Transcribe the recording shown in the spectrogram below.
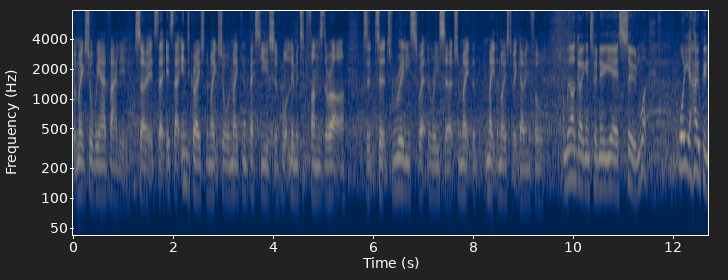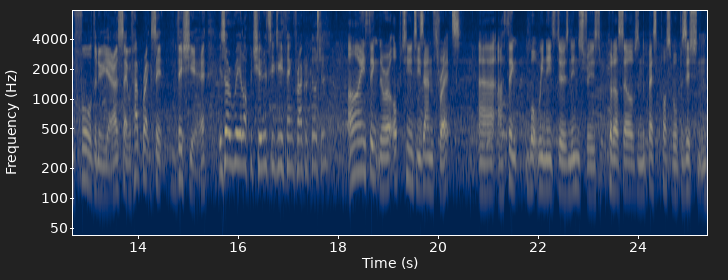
but make sure we add value. So it's that it's that integration to make sure we're making best use of what limited funds there are to, to, to, really sweat the research and make the make the most of it going forward. And we are going into a new year soon. What what are you hoping for the new year? As I say, we've had Brexit this year. Is there a real opportunity, do you think, for agriculture? I think there are opportunities and threats. Uh, I think what we need to do as an industry is to put ourselves in the best possible position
